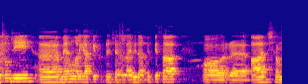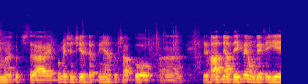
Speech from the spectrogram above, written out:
वालेकुम जी। आ, मैं हूँ अली आकिफ अपने चैनल लाइव विद आकिफ के साथ। और आज हम कुछ ज़रा इंफॉर्मेशन शेयर करते हैं कुछ आपको मेरे हाथ में आप देख रहे होंगे कि ये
